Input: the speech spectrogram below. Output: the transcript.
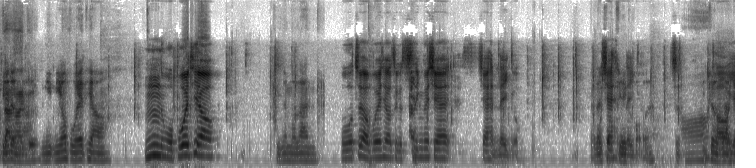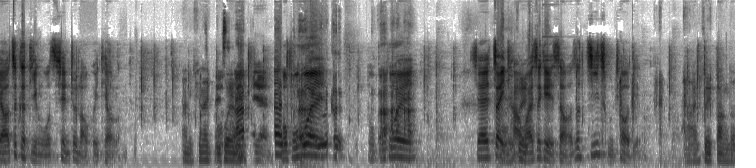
别人你你又不会跳，嗯，我不会跳，你那么烂，我最好不会跳这个，是因为现在现在很累狗，我现在很累借口了，这好呀，这个点我之前就老会跳了，那你现在不会啊？我不会，我不会，现在再卡我还是可以上，这基础跳点哦。啊，最棒的，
